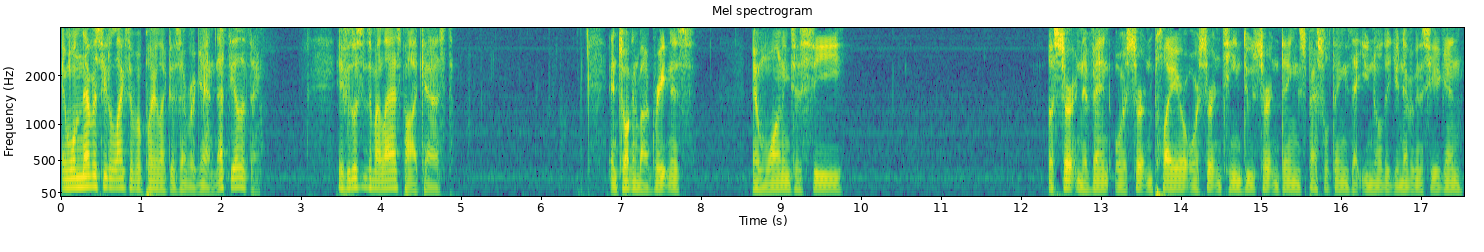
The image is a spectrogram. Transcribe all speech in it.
And we'll never see the likes of a player like this ever again. That's the other thing. If you listen to my last podcast and talking about greatness and wanting to see a certain event or a certain player or a certain team do certain things, special things that you know that you're never going to see again.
